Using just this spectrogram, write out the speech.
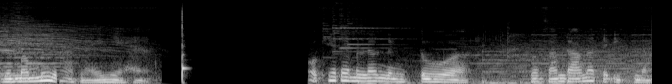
เดอะมัมมี่ภาคไหนเนี่ยฮะ โอเคได้มาแล้วหนึ่งตัวตัวสามดาวน่าจะอีกนะ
